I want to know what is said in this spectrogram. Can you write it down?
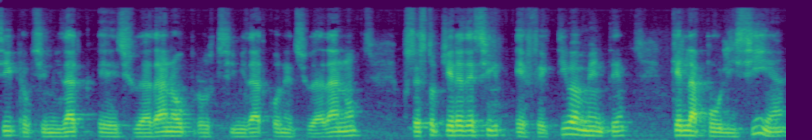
¿sí? Proximidad eh, ciudadana proximidad con el ciudadano. Pues esto quiere decir efectivamente que la policía,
